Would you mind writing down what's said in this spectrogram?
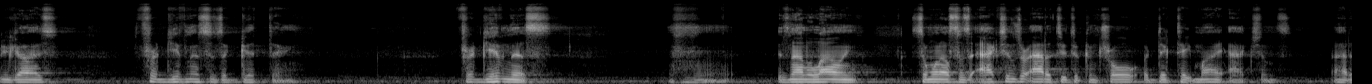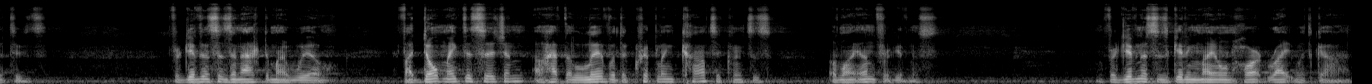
You guys, forgiveness is a good thing. Forgiveness is not allowing someone else's actions or attitude to control or dictate my actions, attitudes. Forgiveness is an act of my will. If I don't make decision, I'll have to live with the crippling consequences of my unforgiveness. Forgiveness is getting my own heart right with God.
